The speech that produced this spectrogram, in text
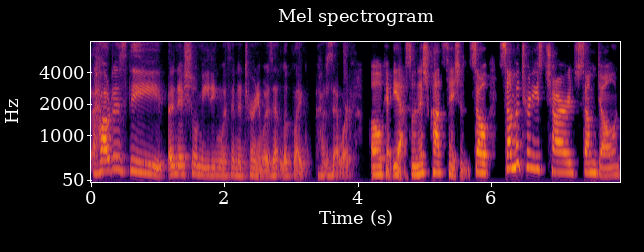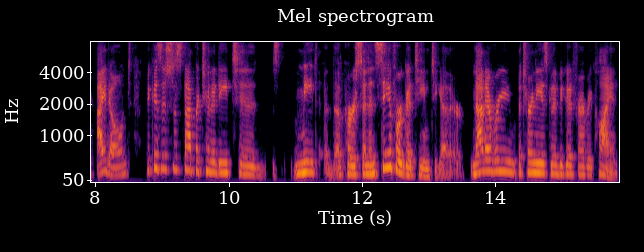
how does the initial meeting with an attorney? What does that look like? How does that work? Okay, yeah. So initial consultation. So some attorneys charge, some don't. I don't because it's just an opportunity to meet a person and see if we're a good team together. Not every attorney is going to be good for every client.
